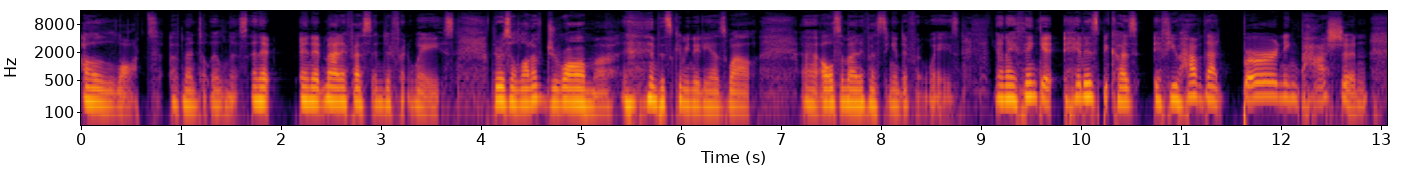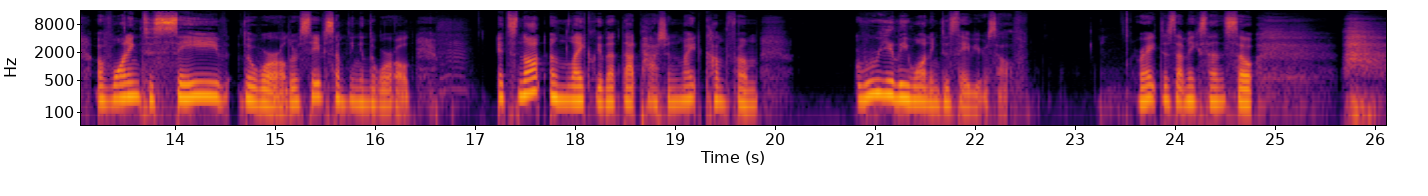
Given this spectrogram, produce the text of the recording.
a lot of mental illness, and it and it manifests in different ways. There's a lot of drama in this community as well, uh, also manifesting in different ways. And I think it, it is because if you have that burning passion of wanting to save the world or save something in the world, it's not unlikely that that passion might come from really wanting to save yourself. Right? Does that make sense? So,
